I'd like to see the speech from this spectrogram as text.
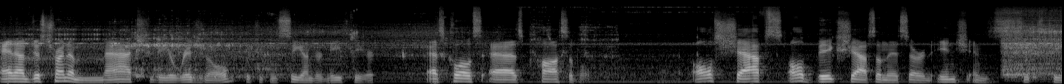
And I'm just trying to match the original, which you can see underneath here, as close as possible. All shafts, all big shafts on this are an inch and 16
